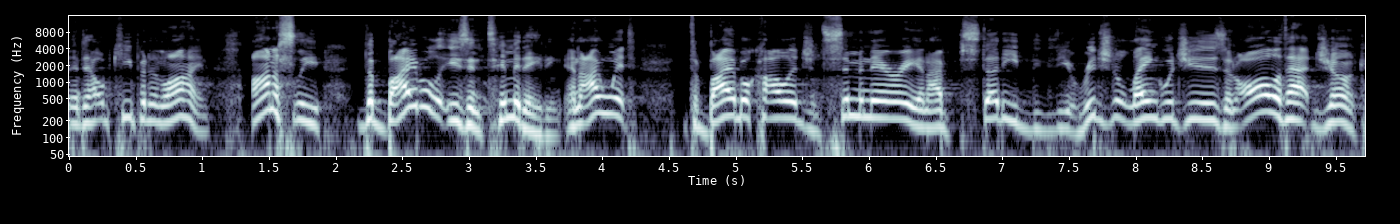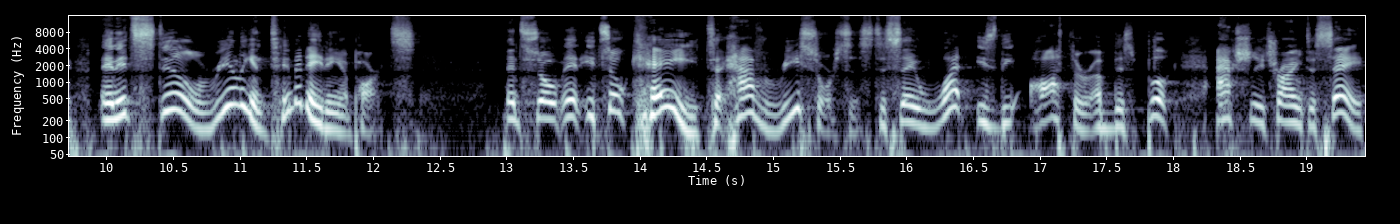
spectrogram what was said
and to help keep it in line? Honestly, the Bible is intimidating. And I went to Bible college and seminary and I've studied the original languages and all of that junk, and it's still really intimidating at parts. And so it's okay to have resources to say, what is the author of this book actually trying to say?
